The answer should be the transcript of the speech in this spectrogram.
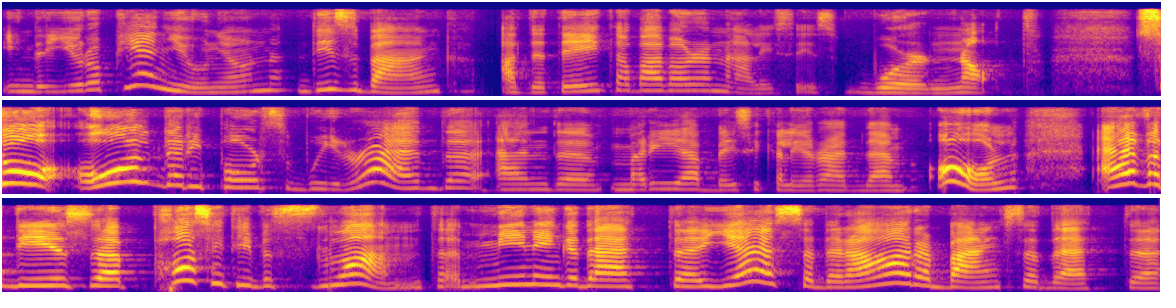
in the European Union, this bank, at the date of our analysis, were not. So all the reports we read, and uh, Maria basically read them all, have this uh, positive slant, meaning that uh, yes, there are banks that uh,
